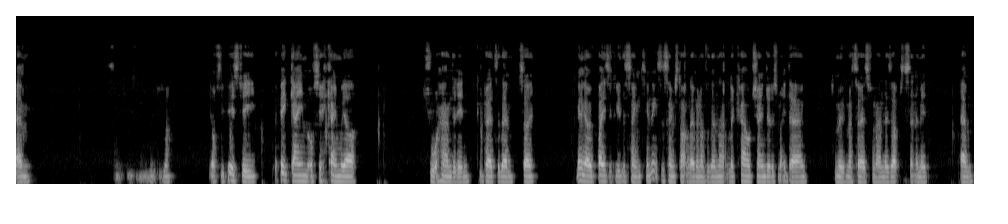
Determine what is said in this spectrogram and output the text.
Um, obviously PSG, a big game, but obviously a game we are short-handed in compared to them. So I'm going to go basically the same team. I think it's the same start 11 other than that. Leão change I just made there to move Matheus Fernandes up to centre mid. Um,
